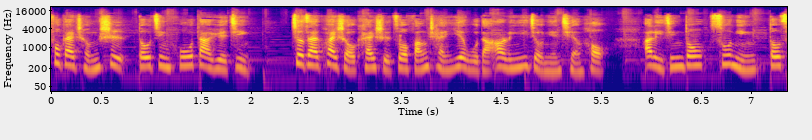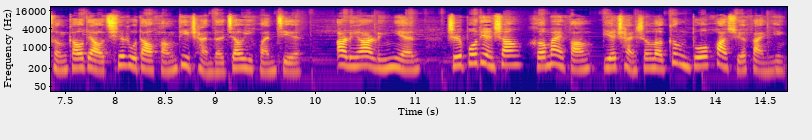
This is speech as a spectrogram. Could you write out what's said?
覆盖城市都近乎大跃进。就在快手开始做房产业务的二零一九年前后，阿里、京东、苏宁都曾高调切入到房地产的交易环节。二零二零年。直播电商和卖房也产生了更多化学反应。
